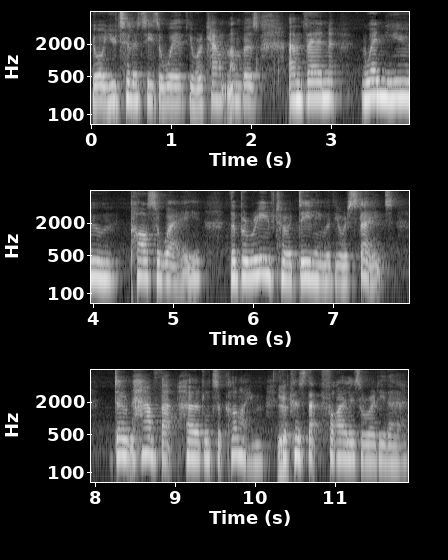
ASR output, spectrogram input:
your utilities are with your account numbers and then when you pass away the bereaved who are dealing with your estate don't have that hurdle to climb Yeah. because that file is already there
